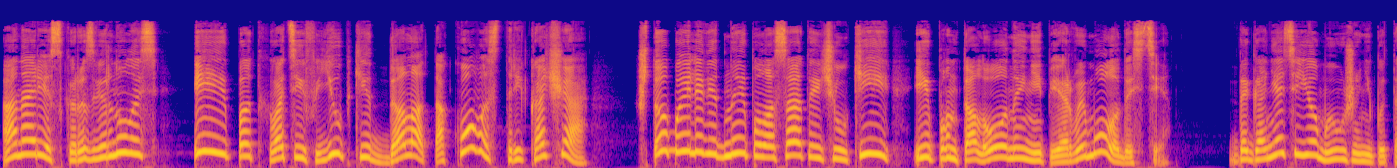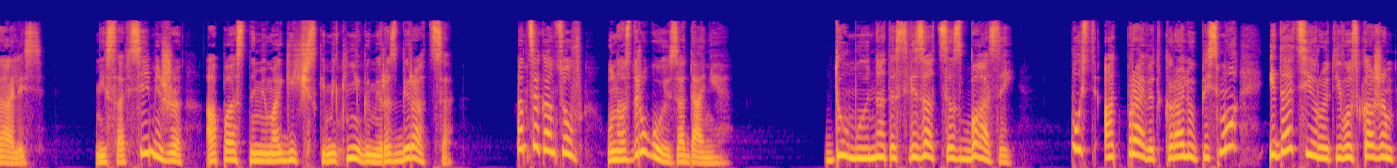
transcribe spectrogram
она резко развернулась и, подхватив юбки, дала такого стрекача, что были видны полосатые чулки и панталоны не первой молодости. Догонять ее мы уже не пытались. Не со всеми же опасными магическими книгами разбираться. В конце концов, у нас другое задание. Думаю, надо связаться с базой. Пусть отправят королю письмо и датируют его, скажем,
